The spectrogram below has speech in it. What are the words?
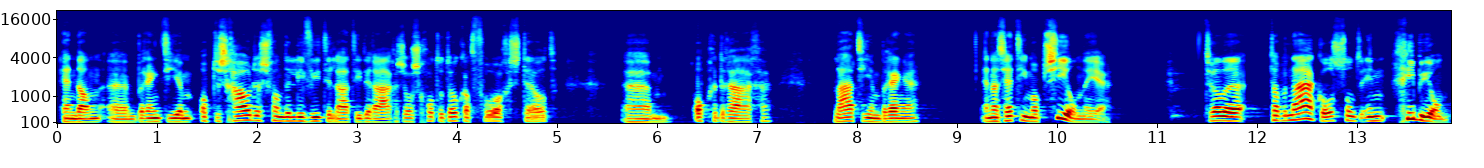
En dan uh, brengt hij hem op de schouders van de Levieten, laat hij dragen, zoals God het ook had voorgesteld, um, opgedragen. Laat hij hem brengen. En dan zet hij hem op Sion neer. Terwijl de tabernakel stond in Gibeon.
